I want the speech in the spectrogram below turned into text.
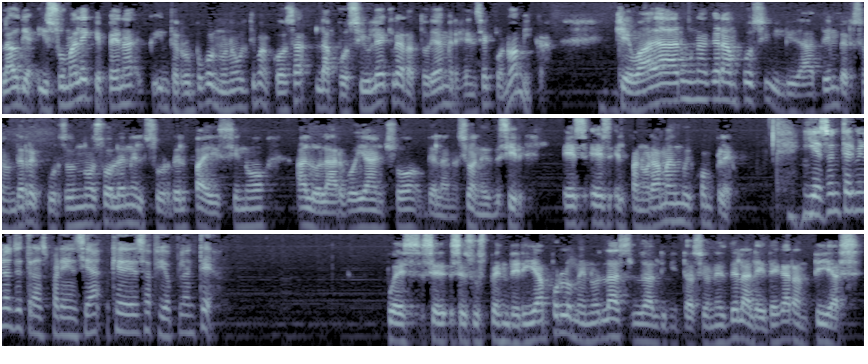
Claudia, y súmale, qué pena, interrumpo con una última cosa, la posible declaratoria de emergencia económica que va a dar una gran posibilidad de inversión de recursos no solo en el sur del país, sino a lo largo y ancho de la nación. Es decir, es, es el panorama es muy complejo. Y eso en términos de transparencia, ¿qué desafío plantea? Pues se, se suspendería por lo menos las, las limitaciones de la ley de garantías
